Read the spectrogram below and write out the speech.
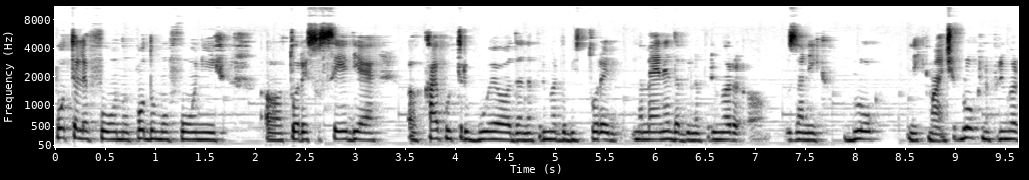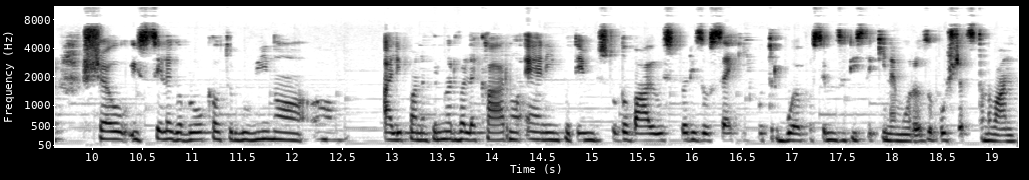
po telefonu, po domofonih, uh, torej sosedje, uh, kaj potrebujejo, da, naprimer, da bi torej na mene, da bi naprimer, uh, za nek blok, nek manjši blok, naprimer, šel iz celega bloka v trgovino. Ali pa naprimer v lekarno en in potem bi to dobavil stvari za vse, ki jih potrebuje, posebno za tiste, ki ne morejo zapuščati stanovanj.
